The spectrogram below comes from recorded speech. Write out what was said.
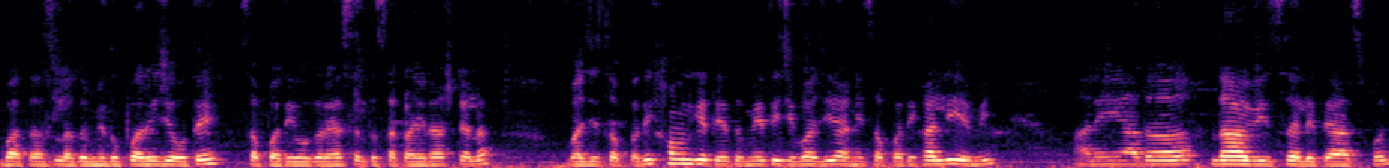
भात असला तर मी दुपारी जेवते. चपाती वगैरे असेल तर सकाळी नाश्त्याला. भाजी चपाती खाऊन घेते. तर मेथीची भाजी आणि चपाती खाल्ली आहे मी. आणि आता दहा वीस झाले ते आज पण.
